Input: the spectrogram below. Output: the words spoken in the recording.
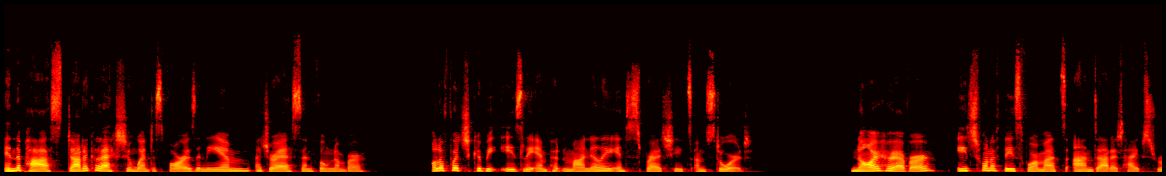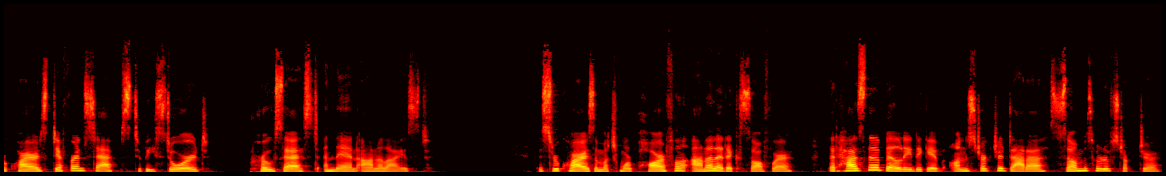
In the past, data collection went as far as a name, address, and phone number, all of which could be easily input manually into spreadsheets and stored. Now, however, each one of these formats and data types requires different steps to be stored, processed, and then analysed. This requires a much more powerful analytics software that has the ability to give unstructured data some sort of structure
